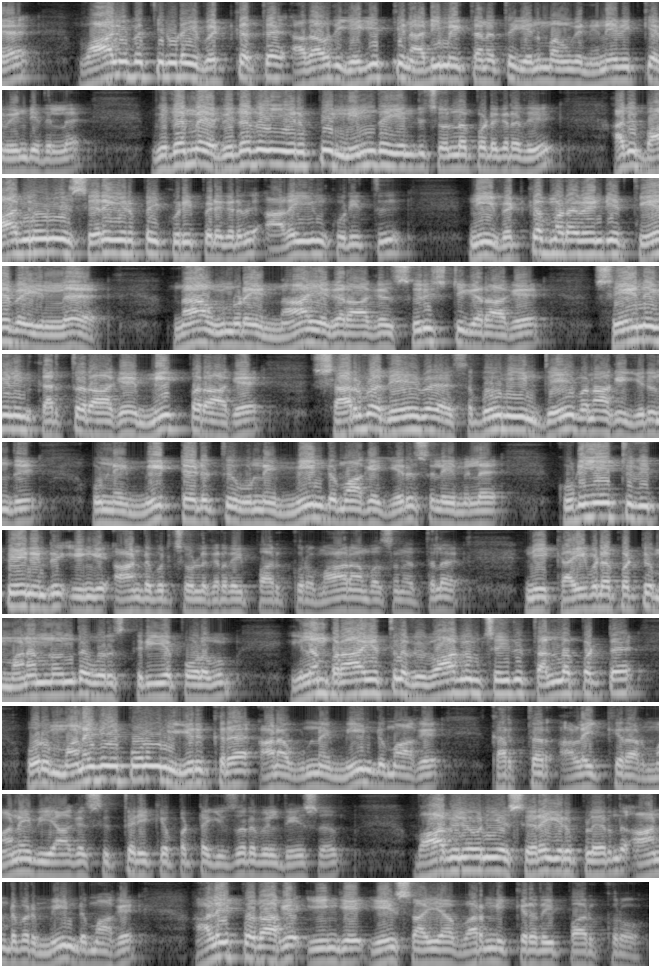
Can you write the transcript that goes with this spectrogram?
வாலிபத்தினுடைய வெட்கத்தை அதாவது எகிப்தின் அடிமைத்தனத்தை என்னும் அவங்க நினைவிக்க வேண்டியதில்லை. விதமே விதவை இருப்பின் நிந்தை என்று சொல்லப்படுகிறது. அது பாபிலோனிய சிறையிருப்பை குறிப்பிடுகிறது. அதையும் குறித்து நீ வெட்கப்பட வேண்டிய தேவையில்லை. நான் உன்னுடைய நாயகராக சிருஷ்டிகராக சேனைகளின் கர்த்தராக மீட்பராக சர்வதேவ பூமியின் தேவனாக இருந்து உன்னை மீட்டெடுத்து உன்னை மீண்டுமாக எருசலேமில் குடியேற்றுவிப்பேன் என்று இங்கே ஆண்டவர் சொல்லுகிறதை பார்க்கிறோம். ஆறாம் வசனத்தில் நீ கைவிடப்பட்டு மனம் நொந்த ஒரு ஸ்திரியைப் போலவும் இளம் பிராயத்தில் விவாகம் செய்து தள்ளப்பட்ட ஒரு மனைவியைப் போலவும் நீ இருக்கிற ஆனால் உன்னை மீண்டுமாக கர்த்தர் அழைக்கிறார். மனைவியாக சித்தரிக்கப்பட்ட இஸ்ரவேல் தேசம் பாபிலோனிய சிறையிருப்பிலிருந்து ஆண்டவர் மீண்டுமாக அழைப்பதாக இங்கே ஏசாயா வர்ணிக்கிறதை பார்க்கிறோம்.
